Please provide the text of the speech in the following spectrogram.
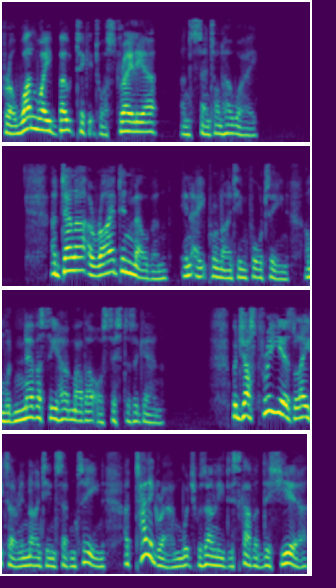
for a one-way boat ticket to Australia and sent on her way. Adela arrived in Melbourne in April 1914 and would never see her mother or sisters again. But just three years later, in 1917, a telegram, which was only discovered this year,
